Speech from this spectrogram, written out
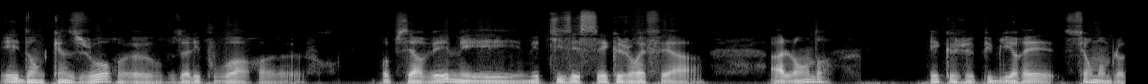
Et dans 15 jours, euh, vous allez pouvoir euh, observer mes, petits essais que j'aurai fait à, Londres et que je publierai sur mon blog.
